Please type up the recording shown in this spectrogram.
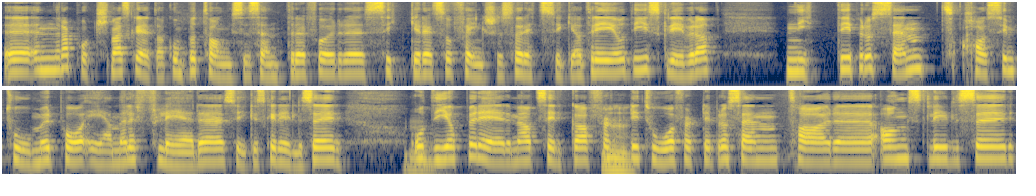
eh, en rapport som er skrevet av Kompetansesenteret for eh, sikkerhets-, og fengsels- og rettspsykiatri. og De skriver at 90% har symptomer på en eller flere psykiske lidelser. Og de opererer med at ca. 40-42 har uh, angstlidelser.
